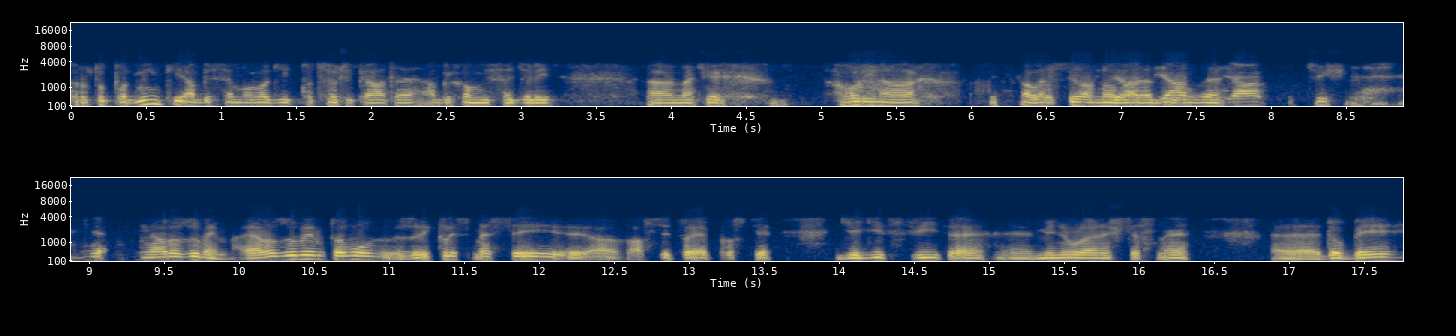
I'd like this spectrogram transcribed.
proto podmínky, aby se mohlo dít to, co říkáte, abychom vysadili eh, na těch holinách lesy nové, já, já, já, já, já rozumím. Já rozumím tomu, zvykli jsme si, asi to je prostě dědictví té eh, minulé nešťastné Eh, doby,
